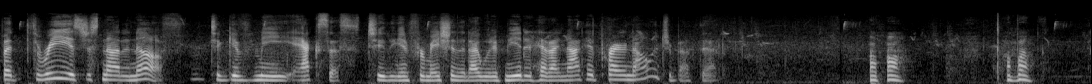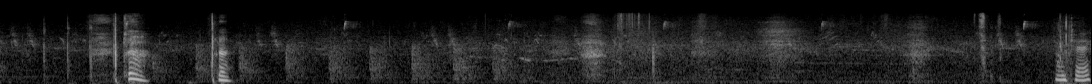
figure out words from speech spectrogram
but three is just not enough to give me access to the information that I would have needed had I not had prior knowledge about that. Papa. Papa. Okay.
